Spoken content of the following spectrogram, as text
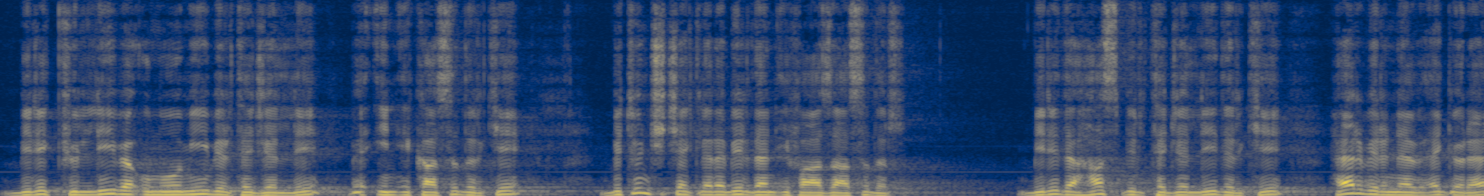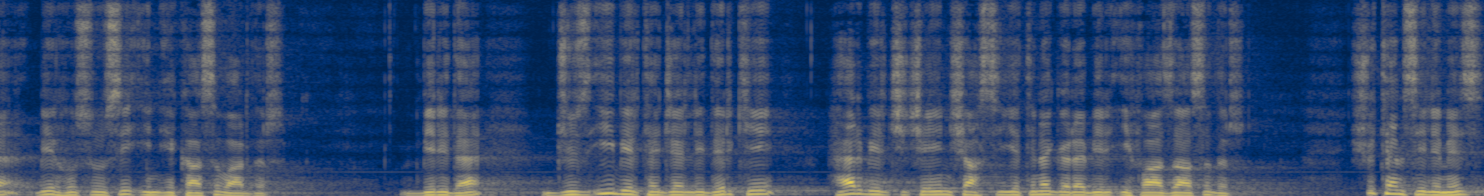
Biri külli ve umumi bir tecelli ve inikasıdır ki, bütün çiçeklere birden ifazasıdır. Biri de has bir tecellidir ki, her bir nev'e göre bir hususi inikası vardır. Biri de cüz'i bir tecellidir ki, her bir çiçeğin şahsiyetine göre bir ifazasıdır. Şu temsilimiz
